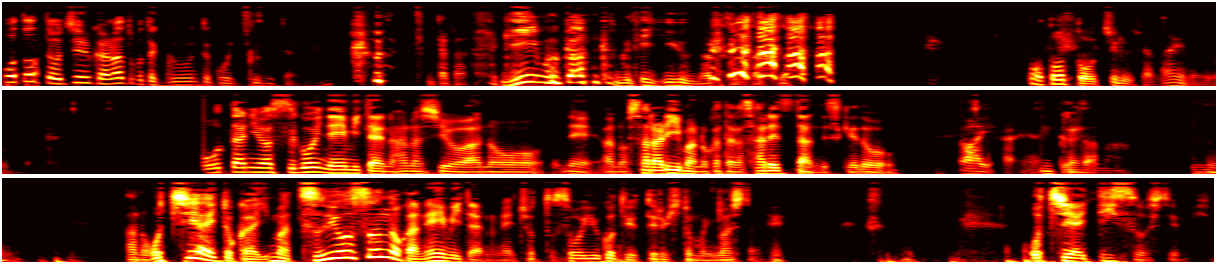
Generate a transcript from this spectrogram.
ポトって落ちるかなと思ったらグーンとこう行くみたいな。だから、ゲーム感覚で言うなって言ったら。ポトッと落ちるじゃないのよ。大谷はすごいね、みたいな話をあの、ね、あの、サラリーマンの方がされてたんですけど、はいはいはい。言ってたな。うん。あの、落合とか今通用すんのかね？みたいなね、ちょっとそういうこと言ってる人もいましたね。落合ディスをしてる人。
